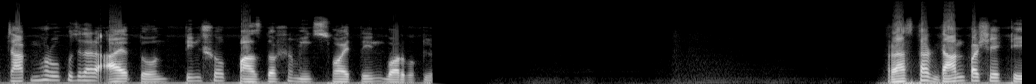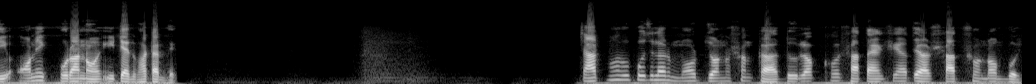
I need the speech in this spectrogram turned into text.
চাটমোহর উপজেলার আয়তন তিনশো পাঁচ দশমিক ছয় তিন বর্গ রাস্তার ডান পাশে একটি অনেক পুরানো ইটের ভাটার দেখ চাটমোহর উপজেলার মোট জনসংখ্যা দুই লক্ষ সাতাশি হাজার সাতশো নব্বই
